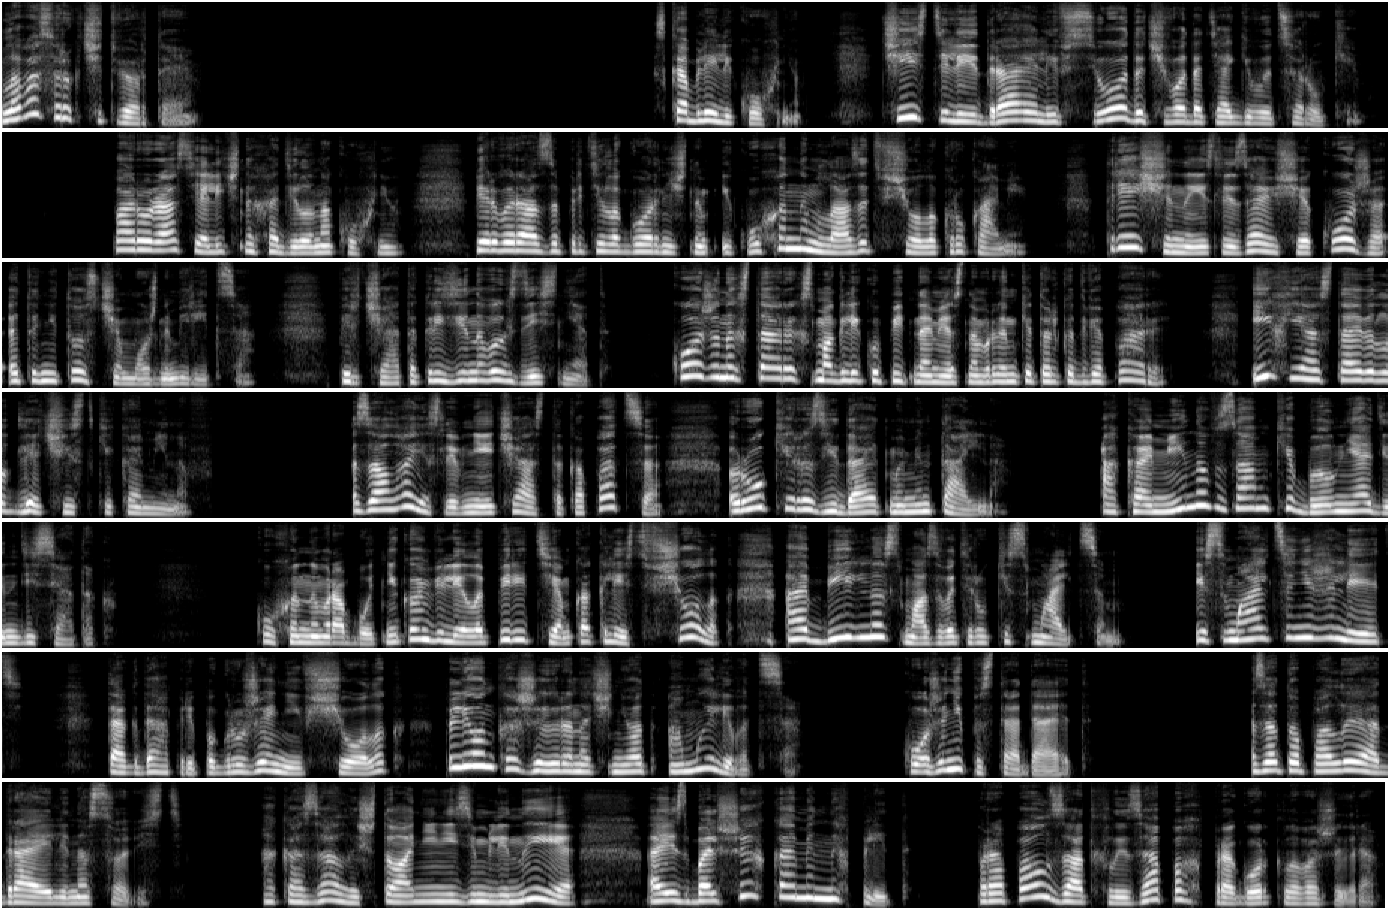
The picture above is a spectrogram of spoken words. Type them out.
Глава 44. Скоблили кухню. Чистили и драили все, до чего дотягиваются руки. Пару раз я лично ходила на кухню. Первый раз запретила горничным и кухонным лазать в щелок руками. Трещины и слезающая кожа — это не то, с чем можно мириться. Перчаток резиновых здесь нет. Кожаных старых смогли купить на местном рынке только две пары. Их я оставила для чистки каминов. Зола, если в ней часто копаться, руки разъедает моментально. А каминов в замке был не один десяток. Кухонным работникам велела перед тем, как лезть в щелок, обильно смазывать руки смальцем. И смальца не жалеть. Тогда при погружении в щелок пленка жира начнет омыливаться. Кожа не пострадает. Зато полы отдраили на совесть. Оказалось, что они не земляные, а из больших каменных плит. Пропал затхлый запах прогорклого жира.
